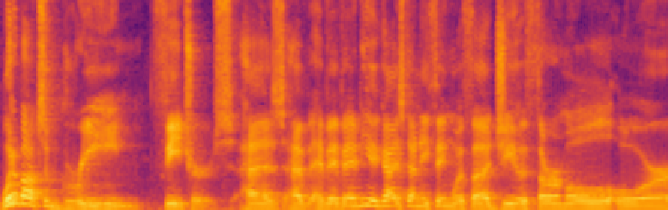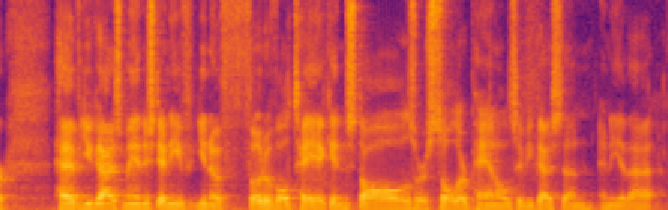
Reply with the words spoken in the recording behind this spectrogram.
what about some green features? Has have, have have any of you guys done anything with uh, geothermal or? Have you guys managed any, you know, photovoltaic installs or solar panels? Have you guys done any of that?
